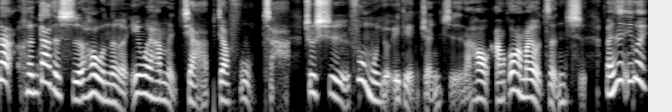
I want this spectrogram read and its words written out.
那很大的时候呢，因为他们家比较复杂，就是父母有一点争执，然后阿公阿妈有争执，反正因为。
